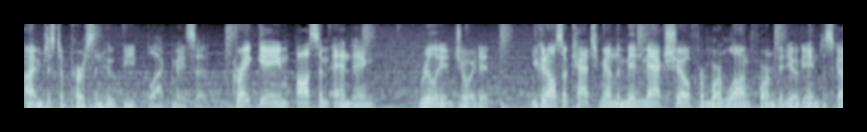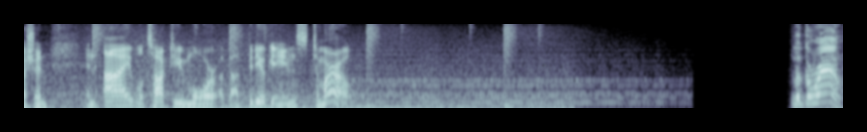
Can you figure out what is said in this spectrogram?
I'm just a person who beat Black Mesa. Great game, awesome ending. Really enjoyed it. You can also catch me on the Min Max Show for more long form video game discussion, and I will talk to you more about video games tomorrow. Look around.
